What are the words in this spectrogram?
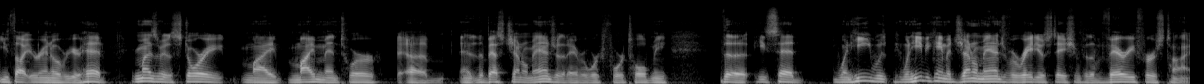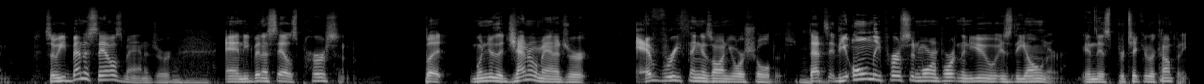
you thought you were in over your head. It reminds me of a story my my mentor, um, the best general manager that I ever worked for, told me. The he said when he was when he became a general manager of a radio station for the very first time. So he'd been a sales manager, mm-hmm. and he'd been a salesperson, but when you're the general manager, everything is on your shoulders. Mm-hmm. That's it. the only person more important than you is the owner in this particular company.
